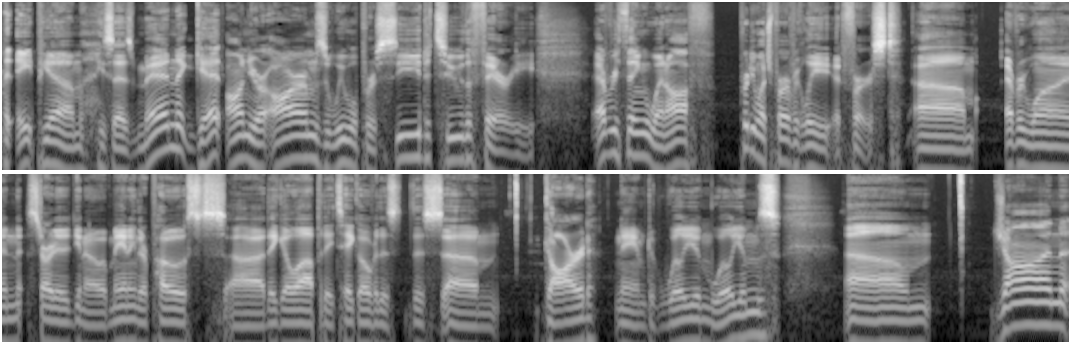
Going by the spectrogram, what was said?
at 8 p.m., he says, Men, get on your arms. We will proceed to the ferry. Everything went off pretty much perfectly at first. Um, everyone started, you know, manning their posts. Uh, they go up, they take over this this um, guard named William Williams. Um, John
